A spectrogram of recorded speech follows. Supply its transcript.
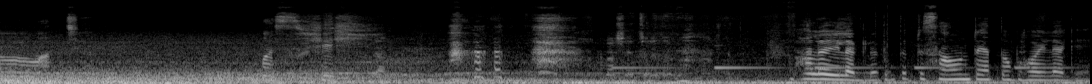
ও আচ্ছা বাস শেষ বাসায় চলে যাব ভালোই লাগল, কিন্তু একটু সাউন্ডটা এত ভয় লাগে।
